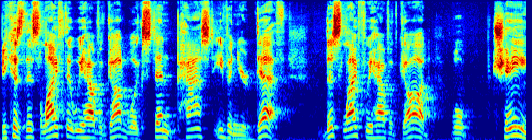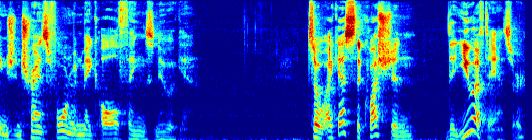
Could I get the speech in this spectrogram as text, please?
because this life that we have with God will extend past even your death. This life we have with God will change and transform and make all things new again. So, I guess the question that you have to answer,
